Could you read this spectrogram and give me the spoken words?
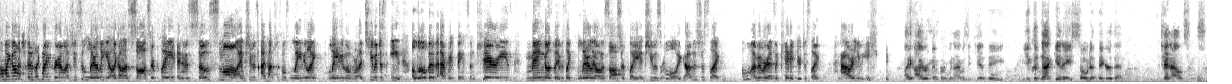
Oh my gosh, it was like my grandma. She used to literally eat like on a saucer plate, and it was so small. And she was, I thought she was the most ladylike lady in the world. And she would just eat a little bit of everything, some cherries, mangoes, but it was like literally on a saucer plate, and she was full. Like, I was just like, oh, I remember as a kid, you're just like, how are you eating? I, I remember when I was a kid, they you could not get a soda bigger than ten ounces.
